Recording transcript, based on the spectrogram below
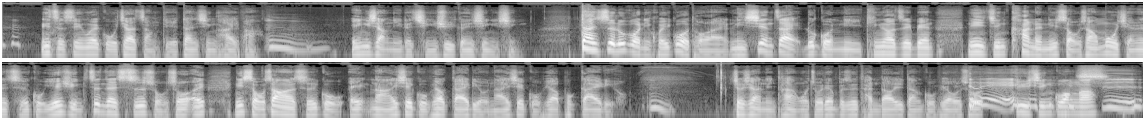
你只是因为股价涨跌担心害怕，嗯，影响你的情绪跟信心。但是如果你回过头来，你现在如果你听到这边，你已经看了你手上目前的持股，也许你正在思索说，哎，你手上的持股，哎，哪一些股票该留，哪一些股票不该留？嗯，就像你看，我昨天不是谈到一档股票，我说玉金光啊，是。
